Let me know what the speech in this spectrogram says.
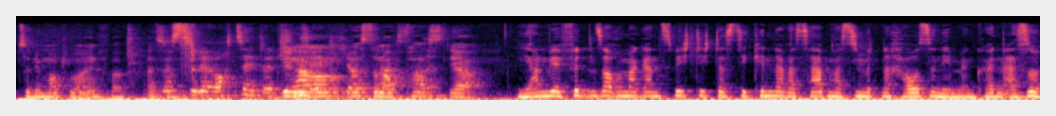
zu dem Motto einfach. Also was zu der Hochzeit dann Genau, was dann auch passt, ne? ja. Ja, und wir finden es auch immer ganz wichtig, dass die Kinder was haben, was sie mit nach Hause nehmen können. Also,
